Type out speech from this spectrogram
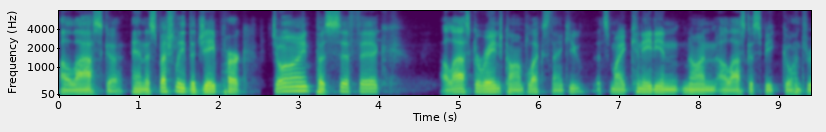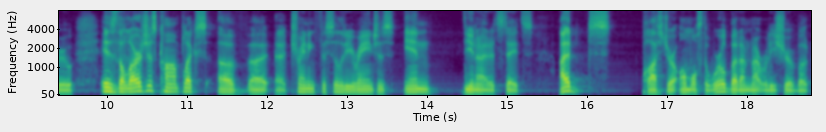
Alaska, and especially the JPARC Joint Pacific Alaska Range Complex, thank you. That's my Canadian non Alaska speak going through, is the largest complex of uh, uh, training facility ranges in the United States. I'd posture almost the world, but I'm not really sure about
